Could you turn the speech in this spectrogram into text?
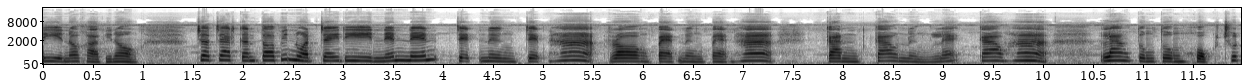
รี่เนาะค่ะพี่น้องจดจัดกันต่อพี่หนวดใจดี เน้นเน้นเจ็ดหนึ่งเจ็ดห้ารองแปดหนึ่งแปดห้า กันเก้าหนึ่งและเก้าห้าล่างตรงตรงหกชุด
